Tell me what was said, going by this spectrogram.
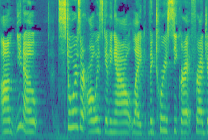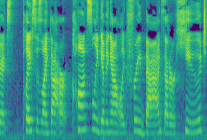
Um, you know, stores are always giving out like Victoria's Secret, Fredericks, places like that are constantly giving out like free bags that are huge.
